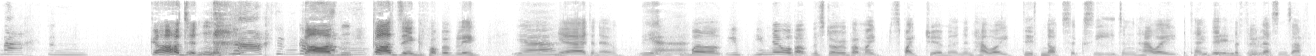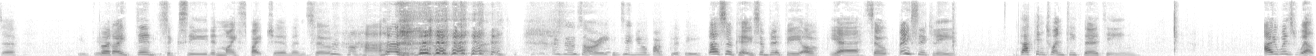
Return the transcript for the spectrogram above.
Nachten, Garden. Nachten, Garden. Gardzig, probably. Yeah. Yeah, I don't know. Yeah. Well, you you know about the story about my spike German and how I did not succeed and how I attended did, the few though. lessons after. But I did succeed. in my spike German, so haha. I'm so sorry. Continue about Blippi. That's okay. So Blippi, oh yeah. So basically, back in 2013, I was well.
